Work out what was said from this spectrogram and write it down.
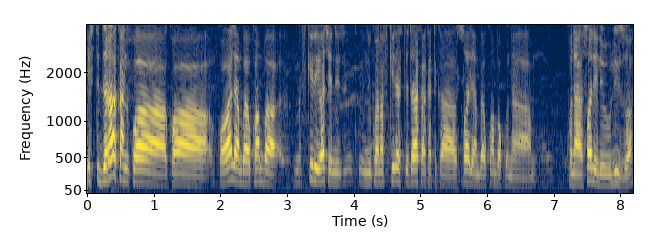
istidrakan kwa kwa kwa wale ambao kwamba nafikiri wache ni- nilikuwa nafikiria istidraka katika swali ambayo kwamba kuna kuna swali liliulizwa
